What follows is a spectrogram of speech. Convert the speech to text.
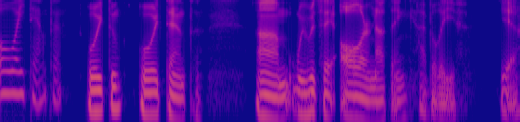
ou 80. Oito ou oitenta. Um, we would say all or nothing, I believe. Yeah.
